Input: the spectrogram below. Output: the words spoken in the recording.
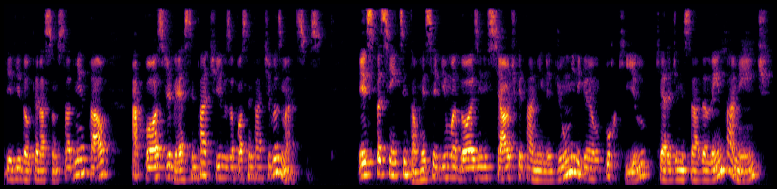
devido à alteração do estado mental após diversas tentativas, após tentativas máximas. Esses pacientes, então, recebiam uma dose inicial de ketamina de 1 mg por quilo, que era administrada lentamente,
